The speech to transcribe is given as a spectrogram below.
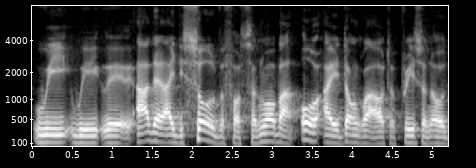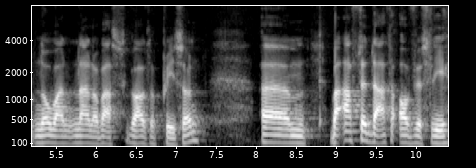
we, we, we, either I dissolve Forza Nuova or I don't go out of prison or no one, none of us go out of prison. Um, but after that, obviously,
